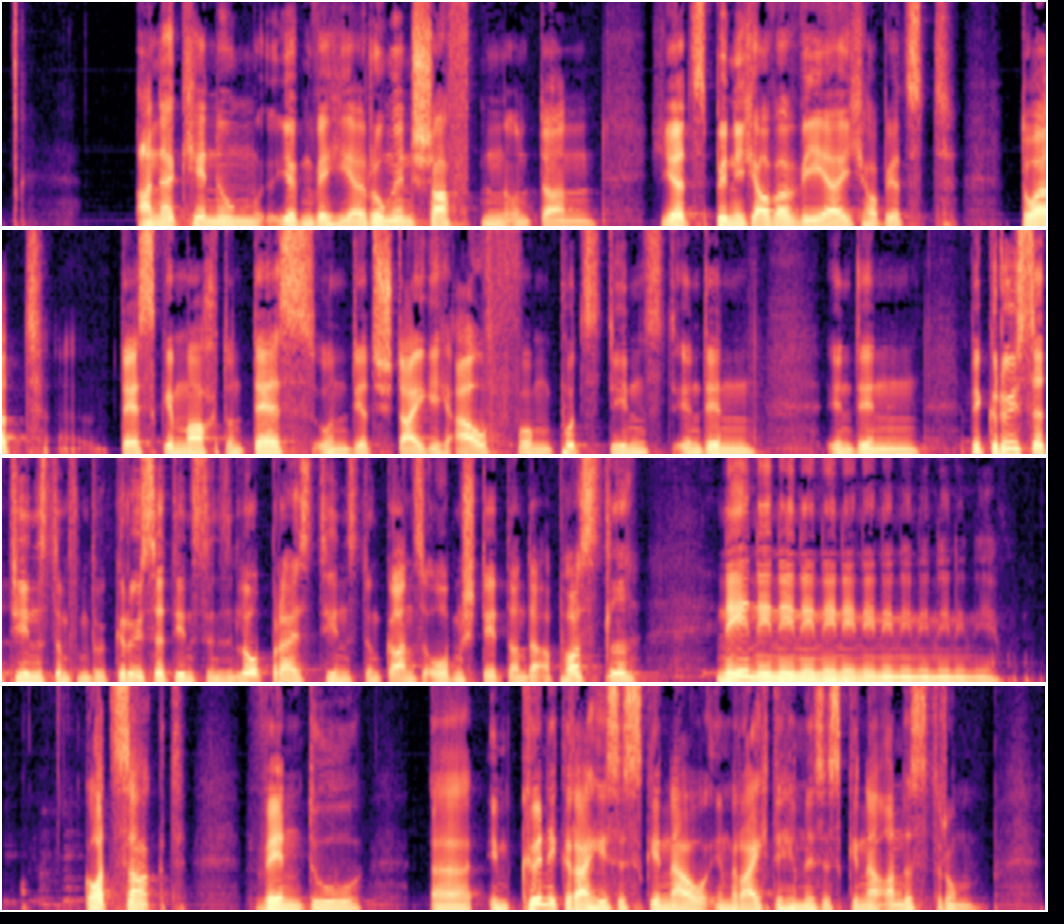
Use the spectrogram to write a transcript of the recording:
Anerkennung, irgendwelche Errungenschaften und dann, jetzt bin ich aber wer, ich habe jetzt dort das gemacht und das und jetzt steige ich auf vom Putzdienst in den, in den Begrüßerdienst und vom Begrüßerdienst in den Lobpreisdienst und ganz oben steht dann der Apostel. Nee, nee, nee, nee, nee, nee, nee, nee, nee, nee, nee, nee. Gott sagt, wenn du äh, im Königreich ist es genau, im Reich der Himmel ist es genau andersrum.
